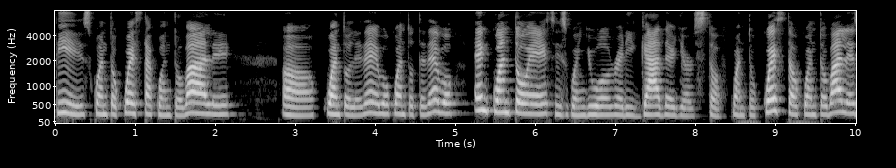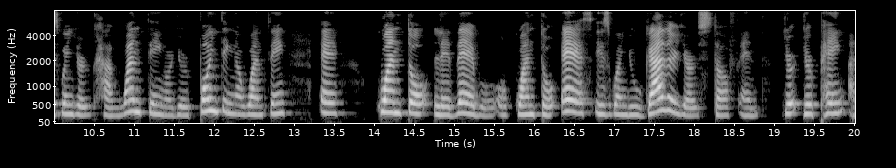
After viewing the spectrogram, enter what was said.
this, cuánto cuesta, cuánto vale, uh, cuánto le debo, cuánto te debo. En cuánto es is when you already gather your stuff. Cuánto cuesta o cuánto vale is when you have one thing or you're pointing at one thing. Eh, cuánto le debo o cuánto es is when you gather your stuff and you're, you're paying a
